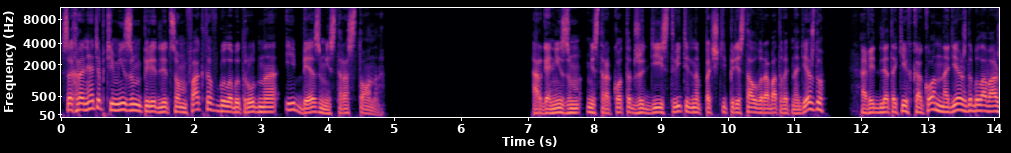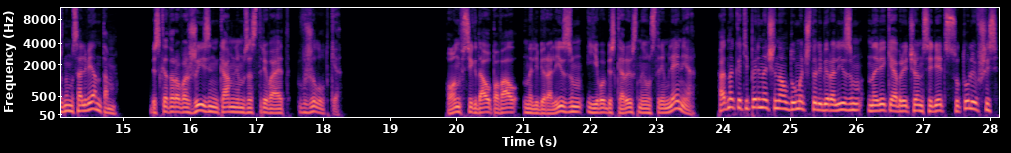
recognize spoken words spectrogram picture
Сохранять оптимизм перед лицом фактов было бы трудно и без мистера Стона. Организм мистера Коттеджа действительно почти перестал вырабатывать надежду, а ведь для таких, как он, надежда была важным сольвентом, без которого жизнь камнем застревает в желудке. Он всегда уповал на либерализм и его бескорыстные устремления, однако теперь начинал думать, что либерализм навеки обречен сидеть, сутулившись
